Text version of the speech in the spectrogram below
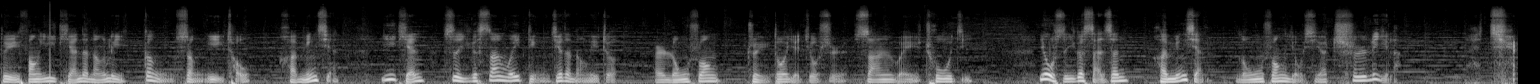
对方伊田的能力更胜一筹。很明显，伊田是一个三维顶尖的能力者，而龙霜最多也就是三维初级。又是一个闪身，很明显。龙霜有些吃力了，切，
